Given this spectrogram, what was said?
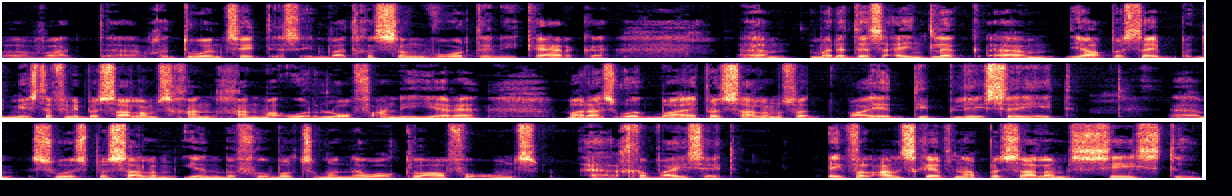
uh, wat uh, getoons het is en wat gesing word in die kerke. Ehm um, maar dit is eintlik ehm um, ja, besef die meeste van die psalms gaan gaan maar oor lof aan die Here, maar daar's ook baie psalms wat baie diep lesse het. Ehm um, soos Psalm 1 byvoorbeeld sommer nou al klaar vir ons uh, gewys het. Ek wil aanskryf na Psalm 6 toe.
